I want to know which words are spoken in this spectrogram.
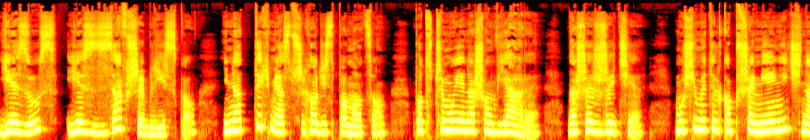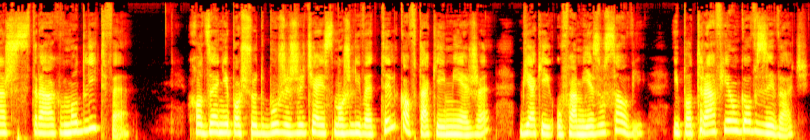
Jezus jest zawsze blisko i natychmiast przychodzi z pomocą, podtrzymuje naszą wiarę, nasze życie. Musimy tylko przemienić nasz strach w modlitwę. Chodzenie pośród burzy życia jest możliwe tylko w takiej mierze, w jakiej ufam Jezusowi i potrafię Go wzywać.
